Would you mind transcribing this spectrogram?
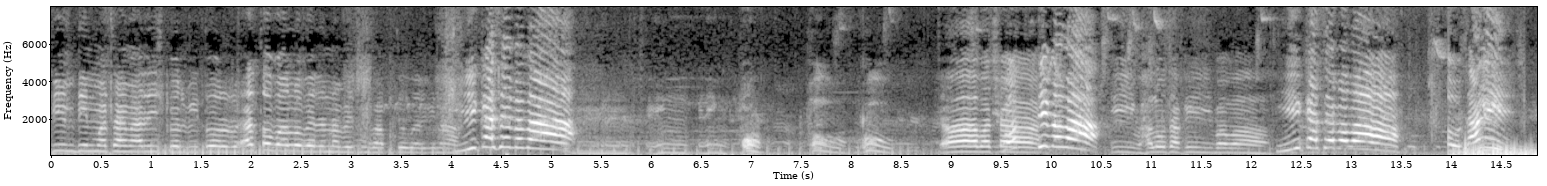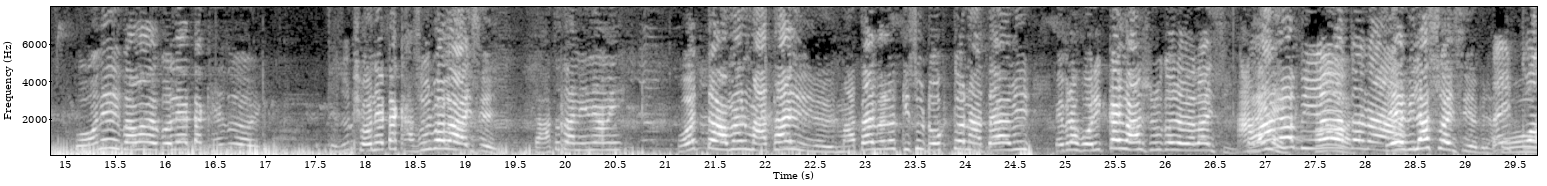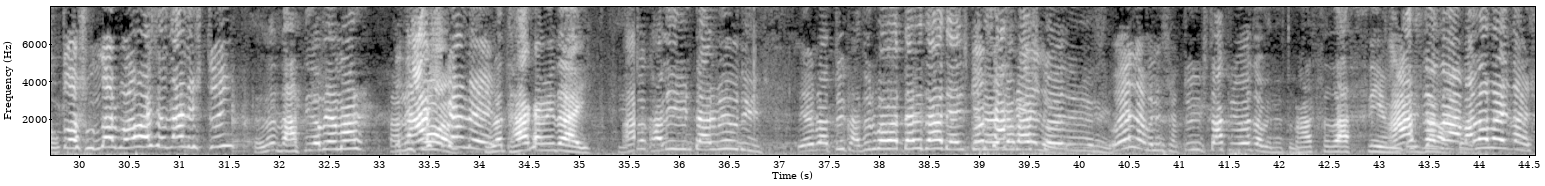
তিন দিন মাথায় মালিশ করবি তোর এত ভালো বেরো না বেশি ভাবতে পারবি না। ঠিক আছে বাবা। যা বাছা। সত্যি বাবা। কি ভালো থাকিস বাবা। ঠিক আছে বাবা। ও জানি কোনে বাবা বলে একটা খেজুর খেজুর শোনে একটা খাজুর বাবা আইছে তা তো জানি না আমি। ওই তো আমার মাথায় মাথায় বেলা কিছু ডকতো না তাই আমি এবার পরীক্ষায় পাস শুরু করে বেলাইছি আমারও বিয়ে হতো না এ বিলাস হইছে এবার কত সুন্দর বউ হইছে জানিস তুই তাহলে জাতি হবে আমার তাহলে আস কেনে? তোরা থাক আমি যাই। তো খালি ইন্টারভিউ দিস। এবার তুই খাজুর বাবার দ্বারে যা দেশ কে এটা পাস করে দিবি। হয়ে যাবে না তুই চাকরি হয়ে যাবে না তোর আচ্ছা যাচ্ছি আচ্ছা যা ভালো ভাই যাস।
